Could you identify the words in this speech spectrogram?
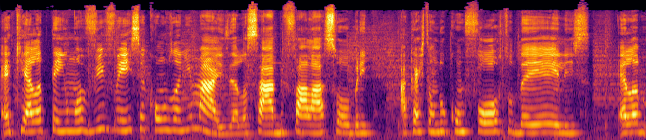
é que ela tem uma vivência com os animais. Ela sabe falar sobre a questão do conforto deles. Ela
